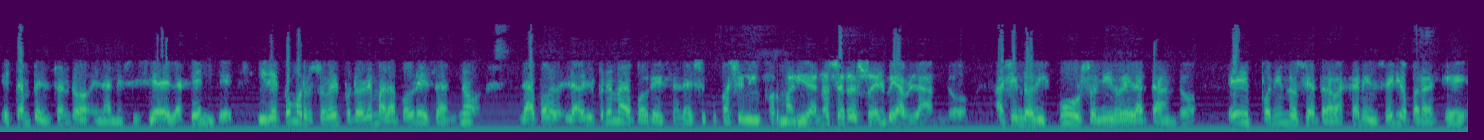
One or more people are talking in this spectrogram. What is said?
están pensando en la necesidad de la gente y de cómo resolver el problema de la pobreza. No, la la- el problema de la pobreza, la desocupación e informalidad, no se resuelve hablando, haciendo discursos ni relatando, es poniéndose a trabajar en serio para que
